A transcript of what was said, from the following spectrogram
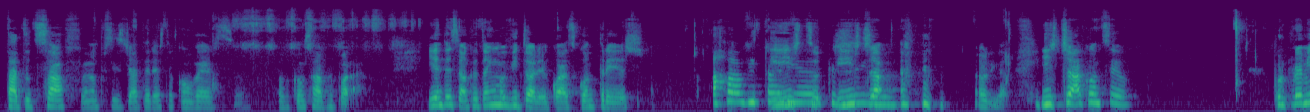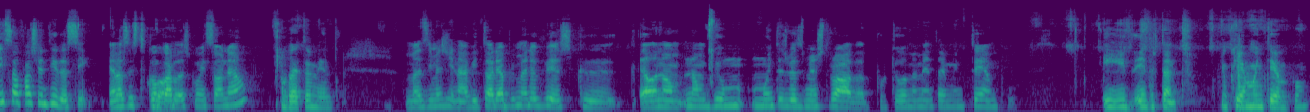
Está tudo safo, eu não preciso já ter esta conversa. Vou começar a preparar. E atenção, que eu tenho uma vitória quase com 3 ah, Vitória! E isto, isto já. Obrigada. Isto já aconteceu. Porque para mim só faz sentido assim. Eu não sei se tu concordas Bom. com isso ou não. Completamente. Mas imagina, a Vitória é a primeira vez que ela não, não me viu muitas vezes menstruada, porque eu amamentei muito tempo. E, entretanto. O que é muito tempo?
